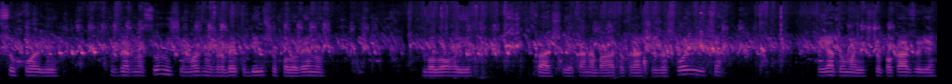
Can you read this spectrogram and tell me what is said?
сухої зерносуміші можна зробити більшу половину вологої каші, яка набагато краще засвоюється. І я думаю, що показує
